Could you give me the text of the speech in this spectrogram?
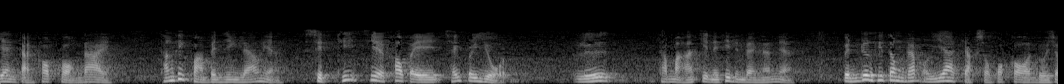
แย่งการครอบครองได้ ทั้งที่ความเป็นจริงแล้วเนี่ยสิทธิที่จะเข้าไปใช้ประโยชน์ หรือทำมาหากินในที่ดินแดงนั้นเนี่ยเป็นเรื่องที่ต้องรับอนุญาตจากสปกโดยเฉ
